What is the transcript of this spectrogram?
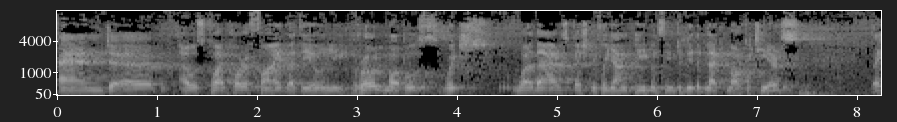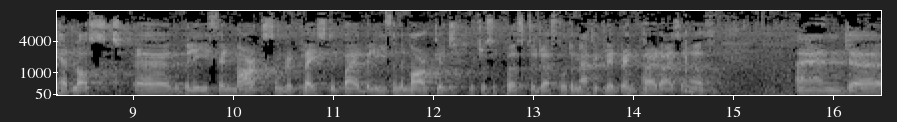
And uh, I was quite horrified that the only role models which were there, especially for young people, seemed to be the black marketeers. They had lost uh, the belief in Marx and replaced it by a belief in the market, which was supposed to just automatically bring paradise on earth. And uh,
